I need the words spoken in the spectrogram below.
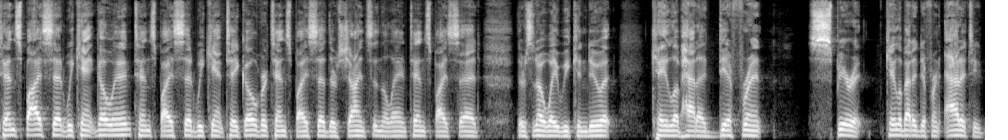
10 spies said we can't go in. 10 spies said we can't take over. 10 spies said there's giants in the land. 10 spies said there's no way we can do it. Caleb had a different spirit. Caleb had a different attitude.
